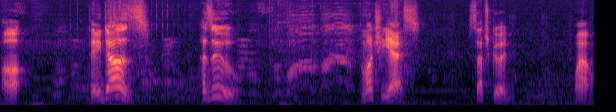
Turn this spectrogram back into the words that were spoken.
Oh. They does! Hazoo! Much yes. Such good. Wow.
